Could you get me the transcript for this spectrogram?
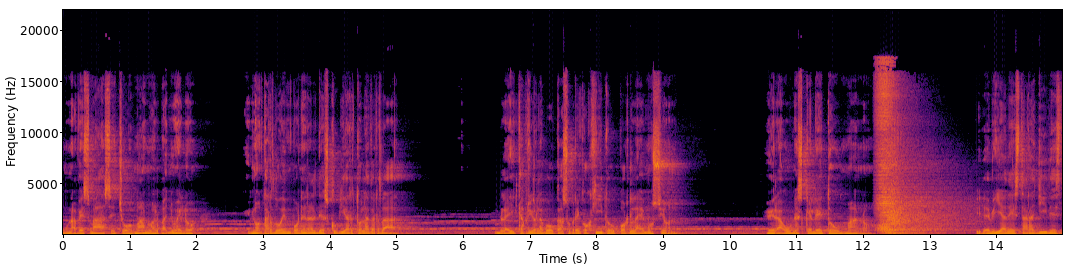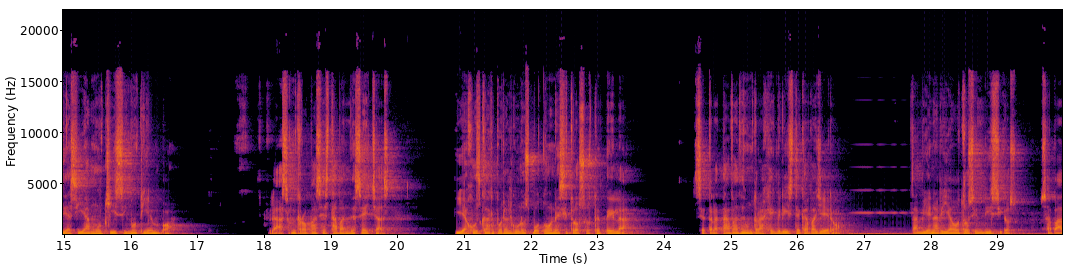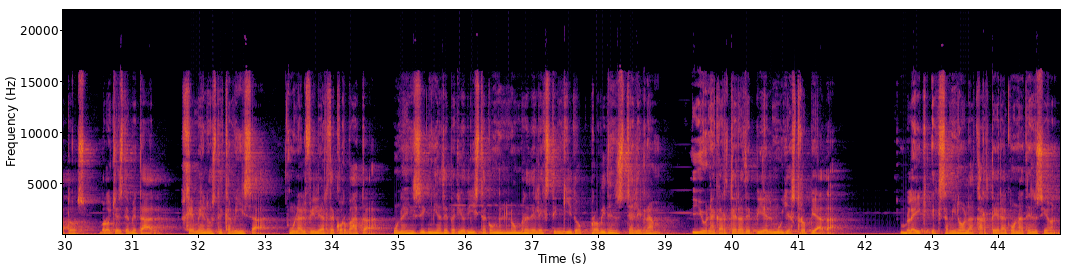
Una vez más echó mano al pañuelo y no tardó en poner al descubierto la verdad. Blake abrió la boca sobrecogido por la emoción. Era un esqueleto humano. Y debía de estar allí desde hacía muchísimo tiempo. Las ropas estaban deshechas, y a juzgar por algunos botones y trozos de tela, se trataba de un traje gris de caballero. También había otros indicios, zapatos, broches de metal, gemelos de camisa un alfiler de corbata, una insignia de periodista con el nombre del extinguido Providence Telegram y una cartera de piel muy estropeada. Blake examinó la cartera con atención.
